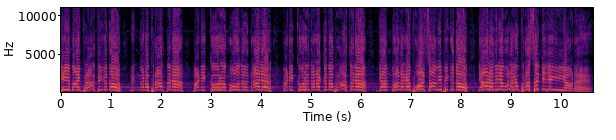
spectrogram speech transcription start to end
ടീമായി പ്രാർത്ഥിക്കുന്നു. നിങ്ങളുടെ പ്രാർത്ഥന മണിക്കൂർ മൂന്ന് നാല്. മണിക്കൂർ നടക്കുന്ന പ്രാർത്ഥന ഞാൻ വളരെ പ്രോത്സാഹിപ്പിക്കുന്നു. ഞാൻ അതിനെ വളരെ പ്രസന്റ് ചെയ്യുകയാണ്.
